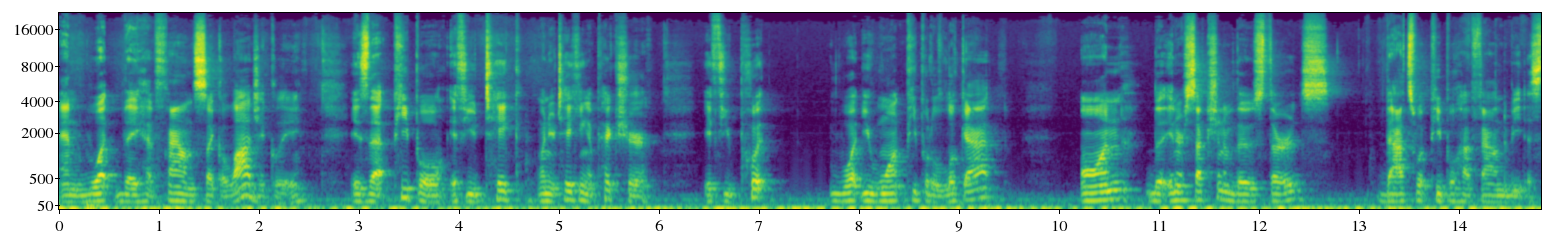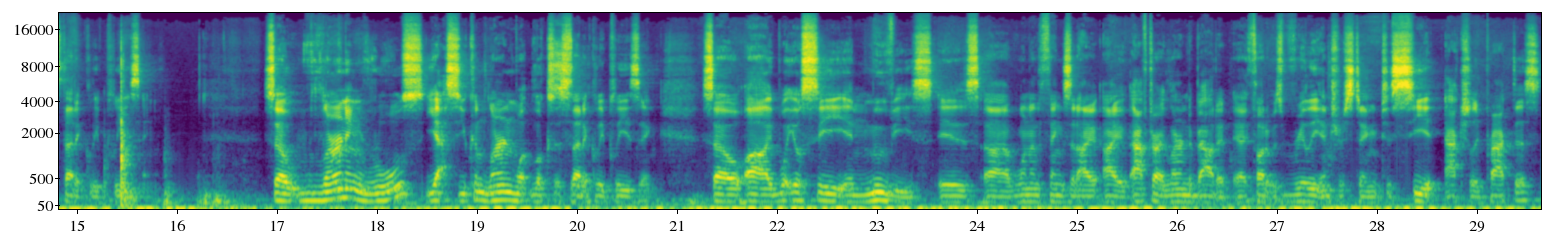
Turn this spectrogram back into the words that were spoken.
And what they have found psychologically is that people, if you take, when you're taking a picture, if you put what you want people to look at on the intersection of those thirds, that's what people have found to be aesthetically pleasing. So learning rules, yes, you can learn what looks aesthetically pleasing. So uh, what you'll see in movies is uh, one of the things that I, I after I learned about it, I thought it was really interesting to see it actually practice.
